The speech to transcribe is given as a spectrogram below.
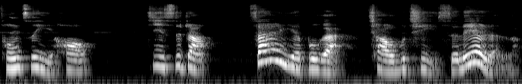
从此以后，祭司长再也不敢瞧不起以色列人了。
